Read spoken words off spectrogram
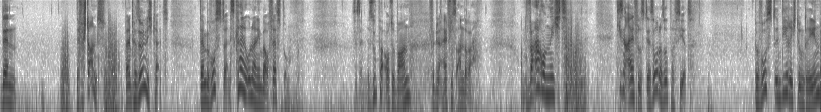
Denn der Verstand, deine Persönlichkeit, dein Bewusstsein ist keine unannehmbare Festung. Es ist eine super Autobahn für den Einfluss anderer. Und warum nicht diesen Einfluss, der so oder so passiert, bewusst in die Richtung drehen,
